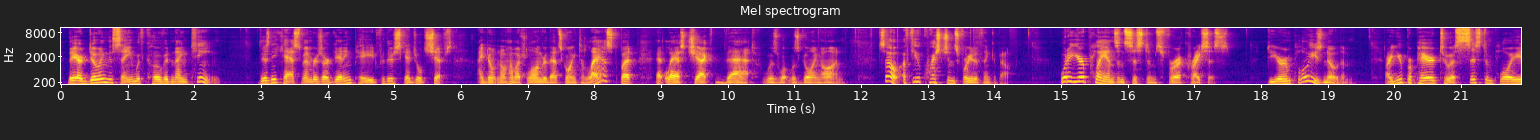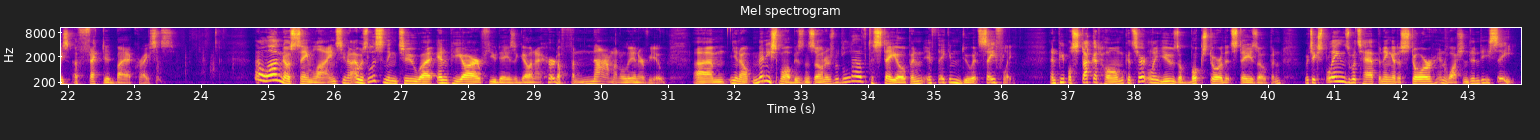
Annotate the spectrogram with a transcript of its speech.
They are doing the same with COVID 19. Disney cast members are getting paid for their scheduled shifts. I don't know how much longer that's going to last, but at last check, that was what was going on. So, a few questions for you to think about. What are your plans and systems for a crisis? Do your employees know them? Are you prepared to assist employees affected by a crisis? And along those same lines, you know, I was listening to uh, NPR a few days ago and I heard a phenomenal interview. Um, you know, many small business owners would love to stay open if they can do it safely. And people stuck at home could certainly use a bookstore that stays open, which explains what's happening at a store in Washington, D.C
